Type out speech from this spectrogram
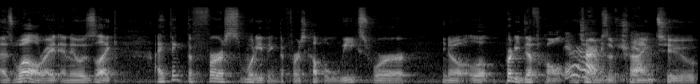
as well, right? And it was like I think the first, what do you think? The first couple weeks were, you know, a little, pretty difficult They in terms hard, of trying yeah. to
